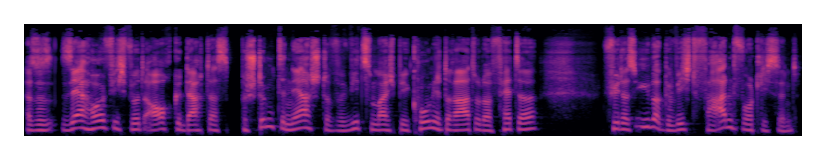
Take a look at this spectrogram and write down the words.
Also sehr häufig wird auch gedacht, dass bestimmte Nährstoffe, wie zum Beispiel Kohlenhydrate oder Fette, für das Übergewicht verantwortlich sind.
